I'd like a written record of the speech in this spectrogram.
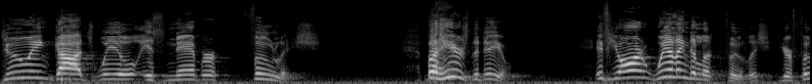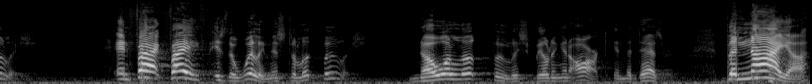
doing God's will is never foolish. But here's the deal if you aren't willing to look foolish, you're foolish. In fact, faith is the willingness to look foolish. Noah looked foolish building an ark in the desert. Benaiah,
